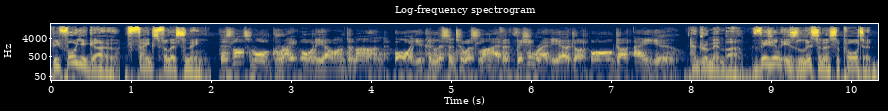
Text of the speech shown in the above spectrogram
Before you go, thanks for listening. There's lots more great audio on demand, or you can listen to us live at visionradio.org.au. And remember, Vision is listener supported.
